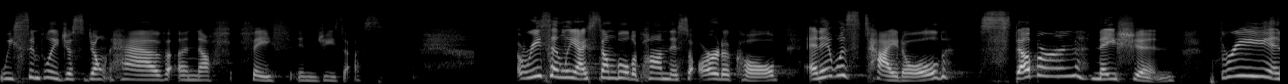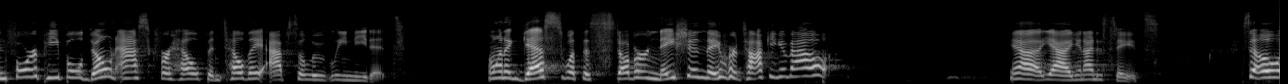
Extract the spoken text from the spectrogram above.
we simply just don't have enough faith in Jesus. Recently, I stumbled upon this article, and it was titled Stubborn Nation. Three in four people don't ask for help until they absolutely need it. Want to guess what the stubborn nation they were talking about? Yeah, yeah, United States. So,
